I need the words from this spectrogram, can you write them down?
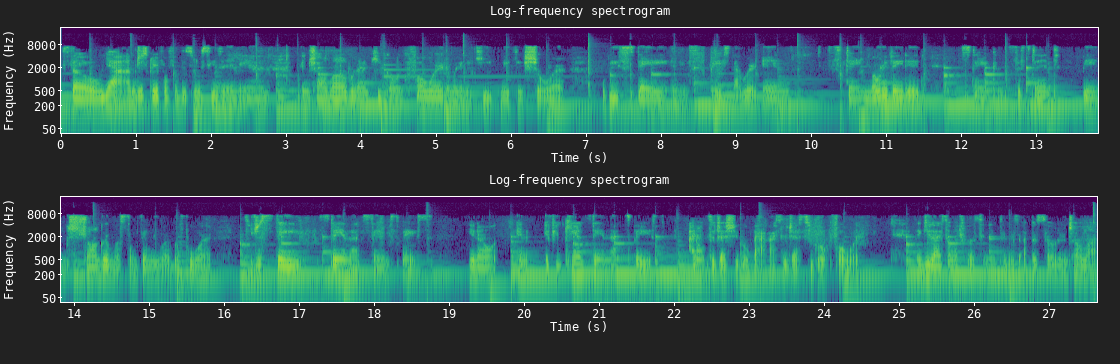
So, yeah, I'm just grateful for this new season, and inshallah, we're going to keep going forward and we're going to keep making sure we stay in the space that we're in, staying motivated, staying consistent, being stronger Muslims than we were before. So just stay stay in that same space, you know. And if you can't stay in that space, I don't suggest you go back. I suggest you go forward. Thank you guys so much for listening to this episode. Inshallah,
